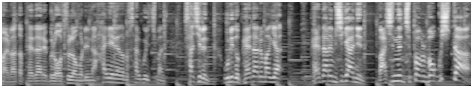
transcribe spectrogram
주말마다 배달앱을 어슬렁거리는 하이에너로 살고 있지만 사실은 우리도 배달 음악이 아, 배달 음식이 아닌 맛있는 집밥을 먹고 싶다.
